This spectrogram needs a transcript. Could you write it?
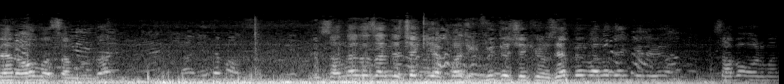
ben olmasam burada insanlar da zannedecek ki yapmacık video çekiyoruz. Hep bana denk geliyor. Sabah ormanı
